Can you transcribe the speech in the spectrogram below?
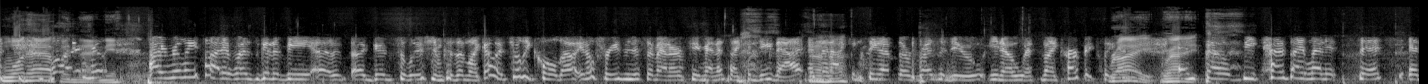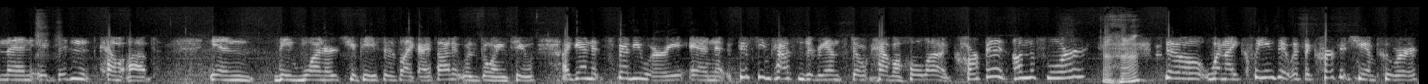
what happened I, then? really, I really thought it was going to be a, a good solution because I'm like, oh, it's really cold out. It'll freeze in just a matter of a few minutes. I can do that, and then I uh-huh. can clean up the residue, you know, with my carpet cleaner. Right, right. And so because I let it sit, and then it didn't come up in the one or two pieces like I thought it was going to. Again, it's February, and 15 passenger vans don't have a whole lot of carpet on the floor. Uh huh. So when I cleaned it with the carpet shampooer,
